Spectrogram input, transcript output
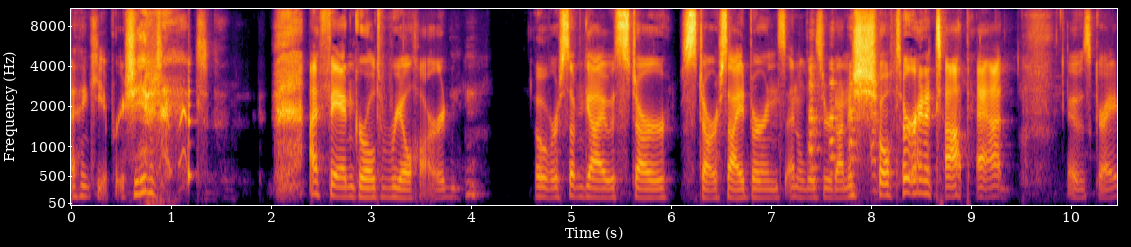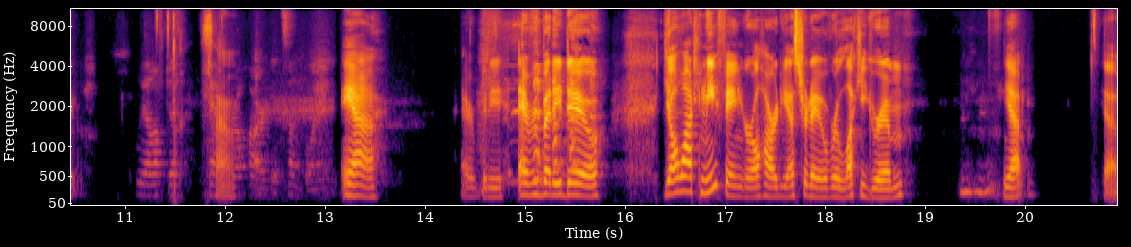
I think he appreciated it. I fangirled real hard. over some guy with star star sideburns and a lizard on his shoulder and a top hat. It was great. We all have to So. fangirl hard at some point. Yeah. Everybody everybody do. Y'all watched me fangirl hard yesterday over Lucky Grim. Mm-hmm. Yep. Yep.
